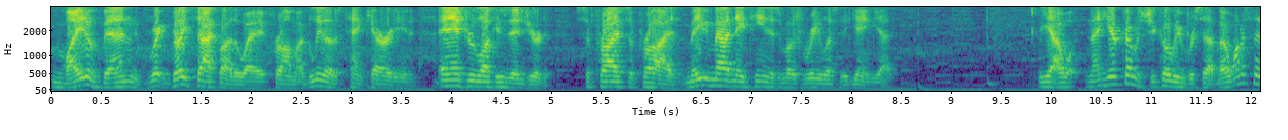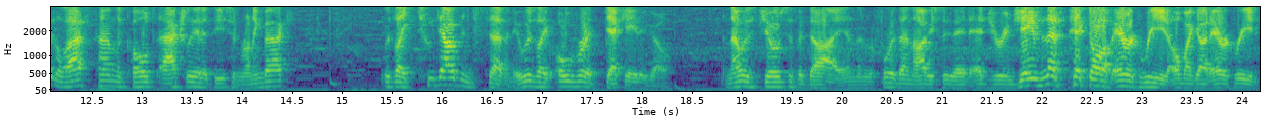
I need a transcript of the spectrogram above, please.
might have been great, great sack by the way from I believe that was Tank Carradine and Andrew Luck is injured. Surprise, surprise. Maybe Madden 18 is the most realistic game yet. Yeah, well, now here comes Jacoby Brissett. I want to say the last time the Colts actually had a decent running back was like 2007. It was like over a decade ago. And that was Joseph Addai. And then before then, obviously, they had Edgerrin James. And that's picked off Eric Reid. Oh my god, Eric Reid.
